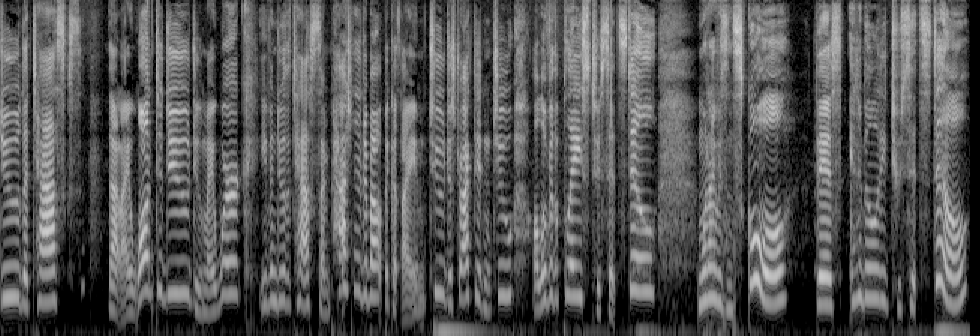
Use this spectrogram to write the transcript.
do the tasks that I want to do, do my work, even do the tasks I'm passionate about because I am too distracted and too all over the place to sit still. When I was in school, this inability to sit still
